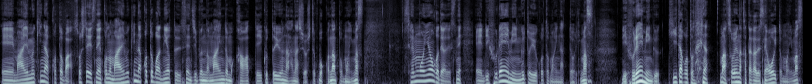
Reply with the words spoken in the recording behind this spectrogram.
えー前向きな言葉、そしてですね、この前向きな言葉によってですね、自分のマインドも変わっていくというような話をしていこうかなと思います。専門用語ではですね、えーリフレーミングという言葉になっております。リフレーミング、聞いたことないな。まあそういうような方がですね、多いと思います。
